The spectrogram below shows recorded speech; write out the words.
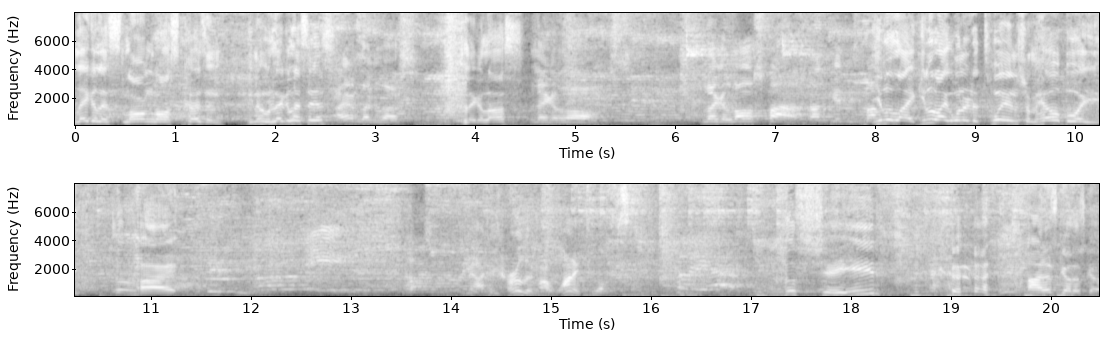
Legolas' long lost cousin. You know who Legolas is? I am Legolas. Legolas. Legolas. Legolas 5. About to get these You look like you look like one of the twins from Hellboy. All right. I can curl it if I wanted to. The shade. All right, let's go. Let's go.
